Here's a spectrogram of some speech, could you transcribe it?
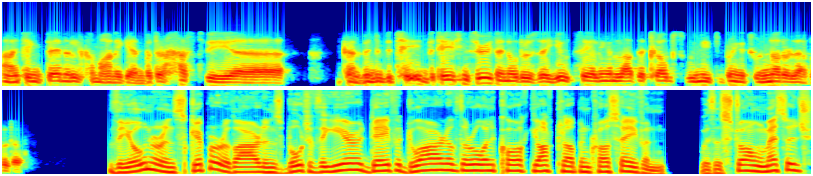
And I think then it'll come on again. But there has to be a kind of an invita- invitation series. I know there's a youth sailing in a lot of the clubs. We need to bring it to another level, though. The owner and skipper of Ireland's Boat of the Year, David Dwyer of the Royal Cork Yacht Club in Crosshaven, with a strong message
